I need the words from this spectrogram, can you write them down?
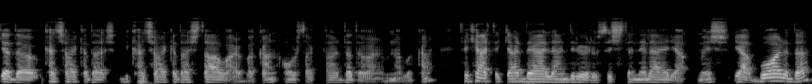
ya da kaç arkadaş birkaç arkadaş daha var bakan. Ortaklarda da var buna bakan. Teker teker değerlendiriyoruz. işte neler yapmış. Ya bu arada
